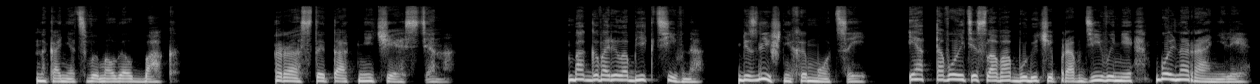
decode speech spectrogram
— наконец вымолвил Бак. «Раз ты так нечестен». Бак говорил объективно, без лишних эмоций. И оттого эти слова, будучи правдивыми, больно ранили.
